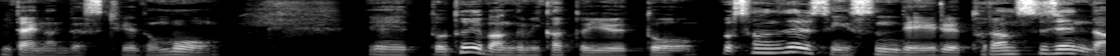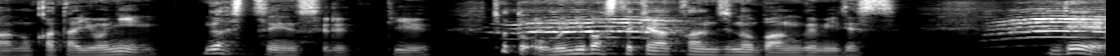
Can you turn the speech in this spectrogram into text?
みたいなんですけれども、えっ、と、どういう番組かというと、ロサンゼルスに住んでいるトランスジェンダーの方4人が出演するっていう、ちょっとオムニバス的な感じの番組です。で、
